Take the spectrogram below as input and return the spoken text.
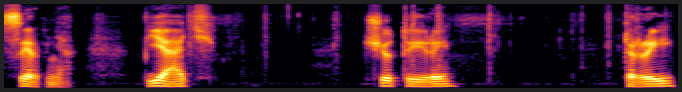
серпня. 5, 4, 3,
